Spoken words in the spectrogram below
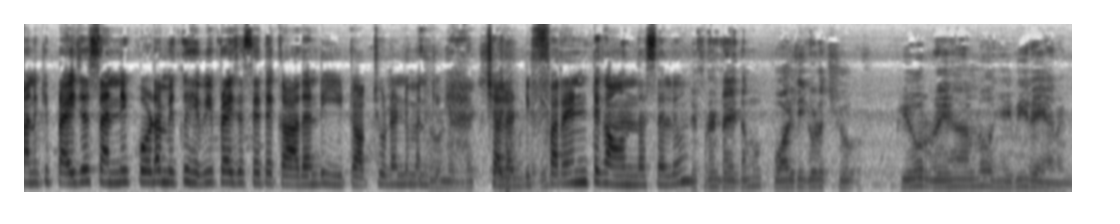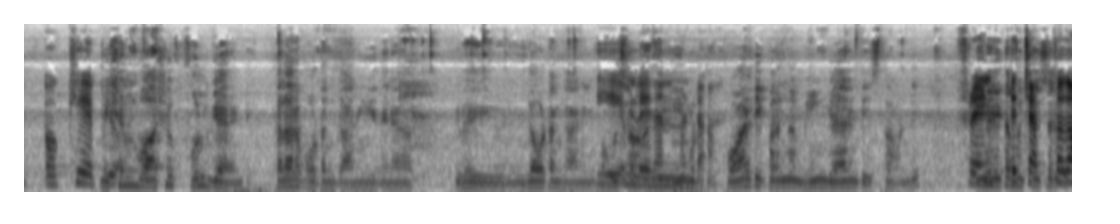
మనకి ప్రైజెస్ అన్ని కూడా మీకు హెవీ ప్రైజెస్ అయితే కాదండి. ఈ టాప్ చూడండి మనకి. చాలా డిఫరెంట్గా ఉంది అసలు. Different item. క్వాలిటీ కూడా ప్యూర్ రేహాన్లో హెవీ రేహాన్ అండి. Okay machine wash full guarantee. Colour పోవటం కానీ ఏదైనా ఇవి ఇదవటం కానీ. క్వాలిటీ పరంగా మేము గ్యారంటీ ఇస్తామండి. Front చక్కగా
